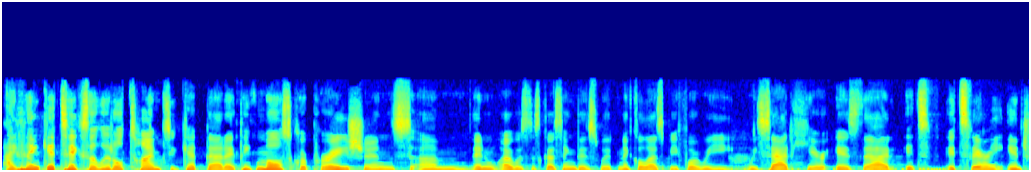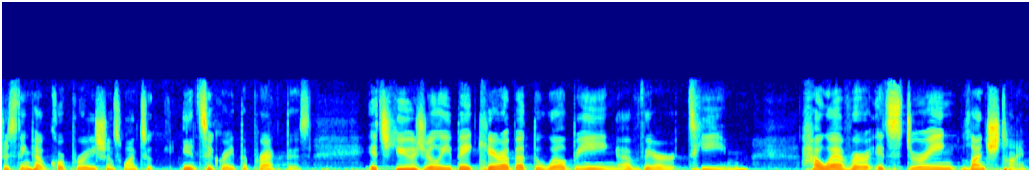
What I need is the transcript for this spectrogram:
I think it takes a little time to get that. I think most corporations, um, and I was discussing this with Nicholas before we, we sat here, is that it's, it's very interesting how corporations want to integrate the practice. It's usually they care about the well being of their team However, it's during lunchtime,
